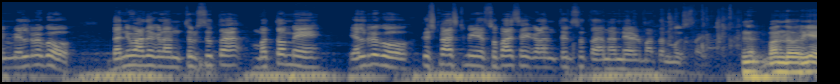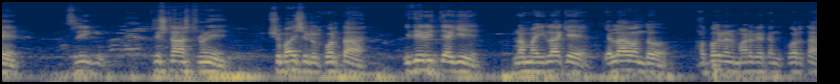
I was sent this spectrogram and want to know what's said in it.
ನಿಮ್ಮೆಲ್ರಿಗೂ ಧನ್ಯವಾದಗಳನ್ನು ತಿಳಿಸುತ್ತಾ ಮತ್ತೊಮ್ಮೆ ಎಲ್ರಿಗೂ ಕೃಷ್ಣಾಷ್ಟಮಿಯ ಶುಭಾಶಯಗಳನ್ನು ತಿಳಿಸುತ್ತಾ ನನ್ನ ಎರಡು ಮಾತನ್ನು ಮುಗಿಸ್ತಾ ಬಂದವರಿಗೆ ಶ್ರೀ ಕೃಷ್ಣಾಷ್ಟಮಿ ಶುಭಾಶಯಗಳು ಕೋರ್ತಾ ಇದೇ ರೀತಿಯಾಗಿ ನಮ್ಮ ಇಲಾಖೆ ಎಲ್ಲ ಒಂದು ಹಬ್ಬಗಳನ್ನು ಮಾಡಬೇಕಂತ ಕೋರ್ತಾ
